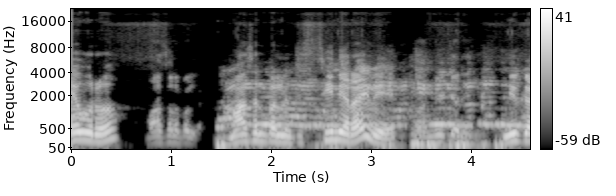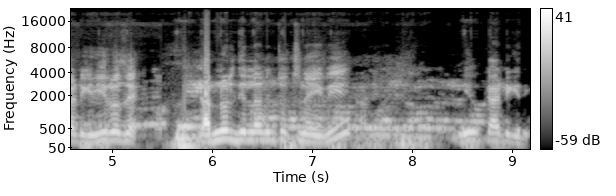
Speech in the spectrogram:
ఏ ఊరు? మాసనపల్లి. నుంచి. సీనియరా ఇవి? New category. ఈ రోజే. కర్నూలు జిల్లా నుంచి వచ్చినాయి ఇవి. New category.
